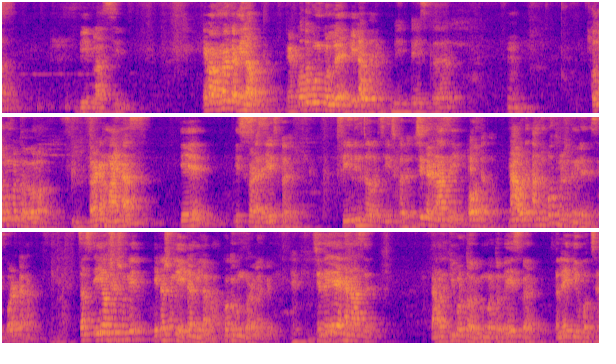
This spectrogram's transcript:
b plus c এবার অন্য একটা এখানে কত গুণ করলে এটা হবে? বি স্কয়ার হুম। কত গুণ করতে হবে বলো? ধরো এখানে minus A square A square C দিলে তো আবার সি স্কয়ার সি তো এখানে আছেই ও তো। না ওটা আমি তো প্রথমের সাথে মিলে দিতেছি পরেরটা না। জাস্ট এই অংশের সঙ্গে এটার সঙ্গে এটা মিলাবা। কত গুণ করা লাগবে? যেতে এ এখানে আছে। তা আমাদের কি করতে হবে? গুণ করতে হবে। এ স্কয়ার তাহলে এ কিউব হচ্ছে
